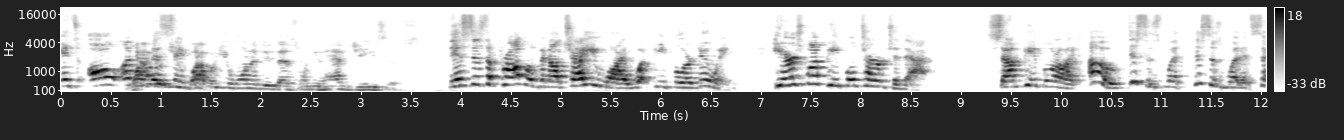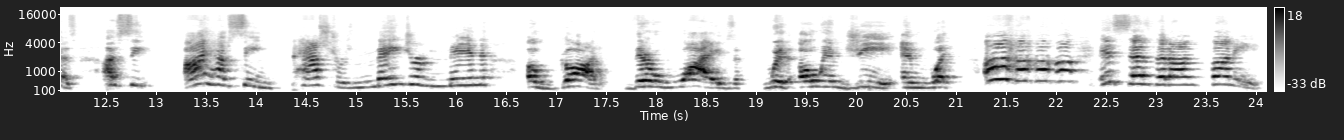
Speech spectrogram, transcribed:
It's all under why the would, you, same. why would you want to do this when you have Jesus? This is the problem, and I'll tell you why. What people are doing. Here's why people turn to that. Some people are like, "Oh, this is what this is what it says." I see. I have seen pastors, major men of God, their wives with OMG and what ah, ha, ha, ha, it says that I'm funny.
